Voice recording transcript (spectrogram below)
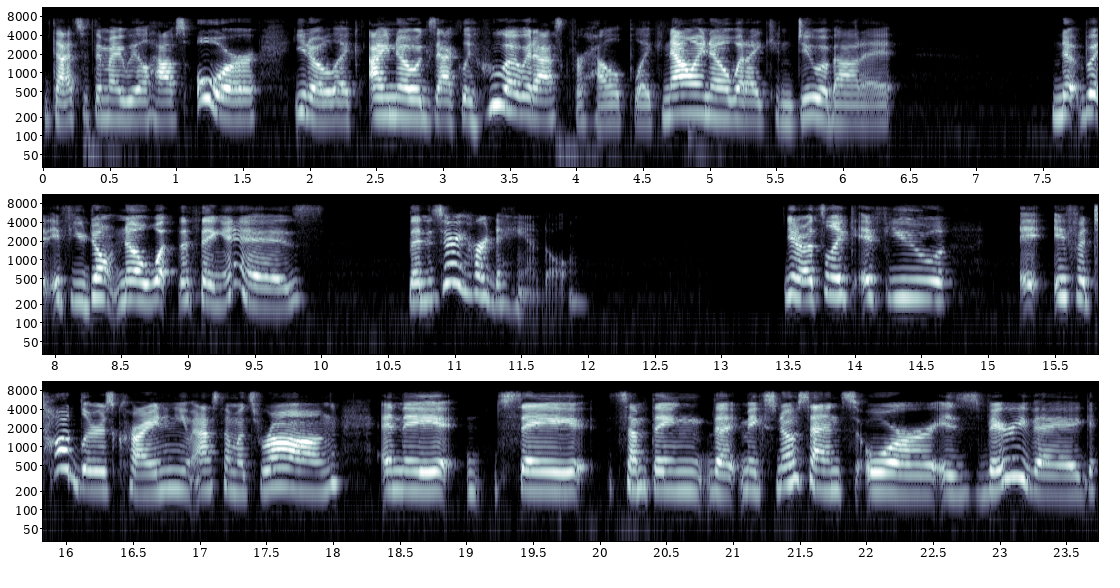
That's within my wheelhouse. Or, you know, like I know exactly who I would ask for help. Like now I know what I can do about it. No, but if you don't know what the thing is, then it's very hard to handle. You know, it's like if you if a toddler is crying and you ask them what's wrong and they say something that makes no sense or is very vague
